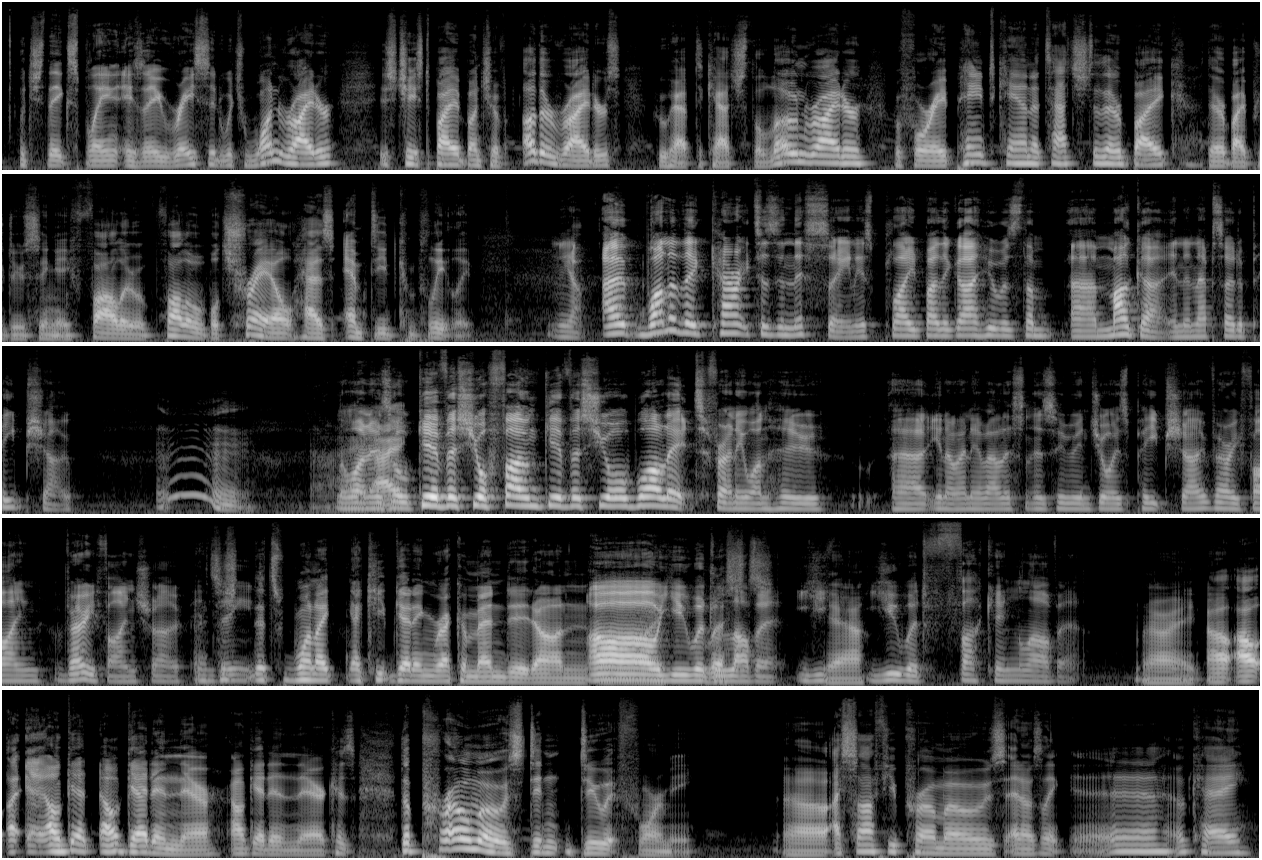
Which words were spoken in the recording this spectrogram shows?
which they explain is a race in which one rider is chased by a bunch of other riders who have to catch the lone rider before a paint can attached to their bike, thereby producing a follow- followable trail, has emptied completely. Yeah, uh, one of the characters in this scene is played by the guy who was the uh, mugger in an episode of Peep Show. The one who's I- all "Give us your phone, give us your wallet." For anyone who, uh, you know, any of our listeners who enjoys Peep Show, very fine, very fine show It's, just, indeed. it's one I, I keep getting recommended on. oh, on you would lists. love it. You, Yeah. you would fucking love it. All right, I'll I'll I'll get I'll get in there. I'll get in there because the promos didn't do it for me. Uh, I saw a few promos and I was like, eh, okay.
